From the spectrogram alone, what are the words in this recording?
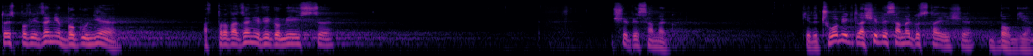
To jest powiedzenie Bogu nie, a wprowadzenie w jego miejsce siebie samego. Kiedy człowiek dla siebie samego staje się Bogiem.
